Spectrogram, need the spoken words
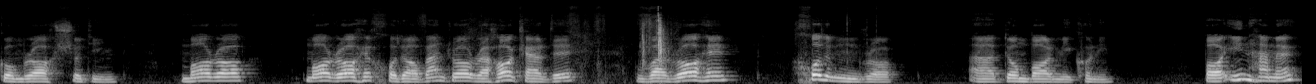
گمراه شدیم. ما را ما راه خداوند را رها کرده و راه خودمون را دنبال می کنیم با این همه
